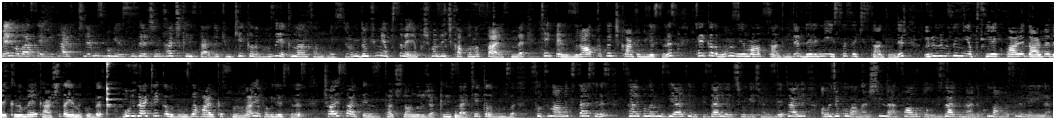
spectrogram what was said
Merhabalar sevgili takipçilerimiz. Bugün sizler için taç kristal döküm kek kalıbımızı yakından tanıtmak istiyorum. Döküm yapısı ve yapışmaz iç kaplaması sayesinde keklerinizi rahatlıkla çıkartabilirsiniz. Kek kalıbımız 26 santimdir, derinliği ise 8 santimdir. Ürünümüzün yapısı yekpare, darbe ve kırılmaya karşı dayanıklıdır. Bu güzel kek kalıbımıza harika sunumlar yapabilirsiniz. Çay saatlerinizi taçlandıracak kristal kek kalıbımızı satın almak isterseniz sayfalarımızı ziyaret edip bizlerle iletişime geçmeniz yeterli. Alacak olanların şimdiden sağlık dolu güzel günlerde kullanması dileğiyle.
